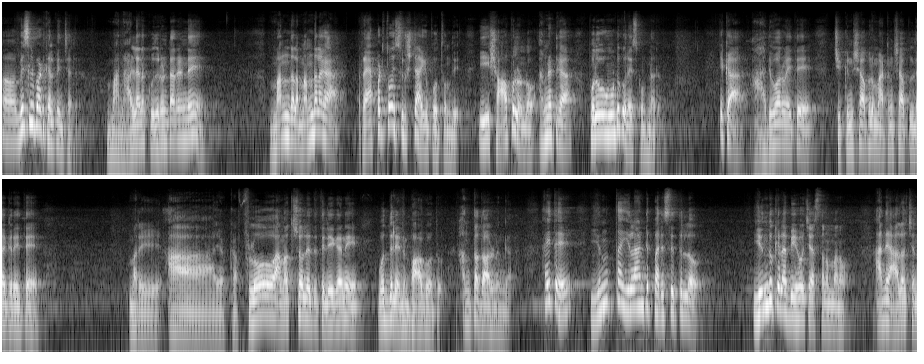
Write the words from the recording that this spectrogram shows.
వెసులుబాటు కల్పించారు. మా నాళ్ళైనా కుదురుంటారండి. మందల మందలగా రేపటితో ఈ సృష్టి ఆగిపోతుంది. ఈ షాపులు ఉండవు అన్నట్టుగా పులువ ముట్టు కొనేసుకుంటున్నారు. ఇక ఆదివారం అయితే చికెన్ షాపులు మటన్ షాపుల దగ్గర అయితే మరి ఆ యొక్క ఫ్లో అనొచ్చో లేదో తెలియగానే వద్దులేండి బాగోదు. అంత దారుణంగా. అయితే ఇంత ఇలాంటి పరిస్థితుల్లో ఎందుకు ఇలా బిహేవ్ చేస్తున్నాం మనం అనే ఆలోచన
